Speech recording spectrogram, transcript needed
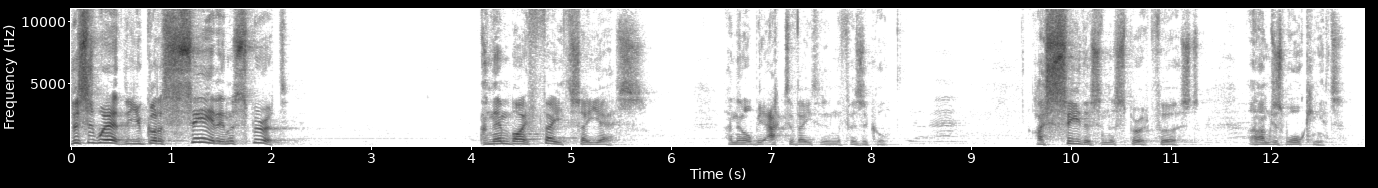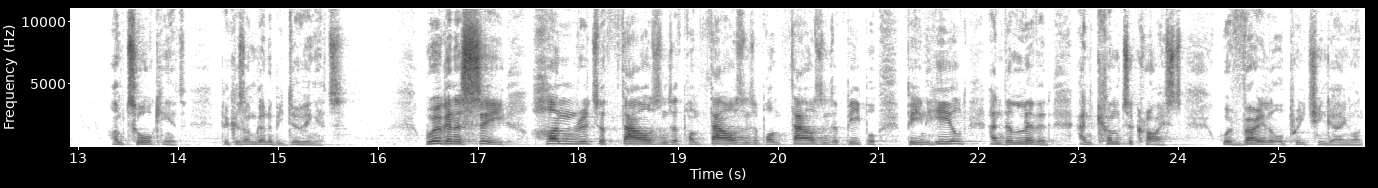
this is where you've got to see it in the Spirit. And then by faith say yes. And then it'll be activated in the physical. I see this in the Spirit first. And I'm just walking it. I'm talking it because I'm going to be doing it. We're going to see hundreds of thousands upon thousands upon thousands of people being healed and delivered and come to Christ with very little preaching going on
